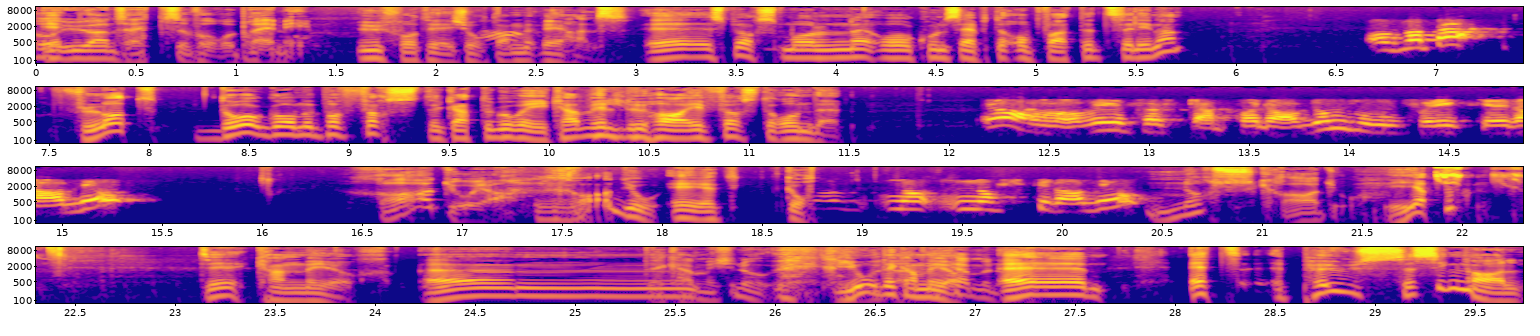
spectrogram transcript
Og uansett så får hun premie. Hun får T-skjorta med ved hals. Eh, spørsmålene og konseptet oppfattet, Selina? Oppfattet. Flott. Da går vi på første kategori. Hva vil du ha i første runde? Når vi først er på radioen, hvorfor ikke radio? Radio, ja. Radio er et godt No norsk radio? Norsk radio. Ja. Det kan vi gjøre. Um, Det kan vi ikke nå. Jo, det kan vi gjøre. nå. Eh, et pausesignal,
